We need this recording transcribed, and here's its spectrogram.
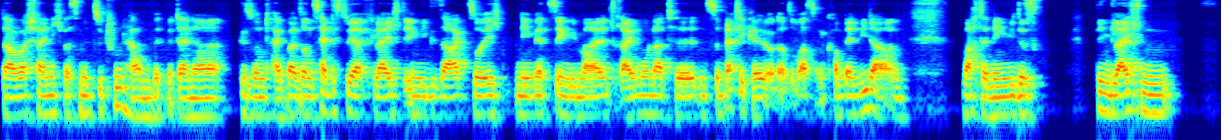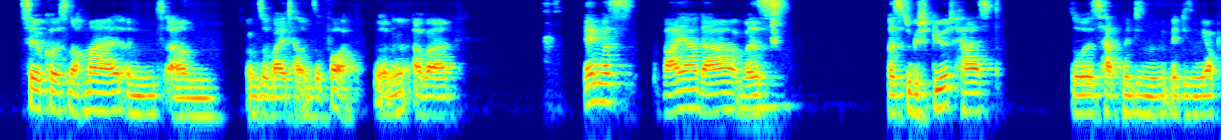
da wahrscheinlich was mit zu tun haben wird mit deiner Gesundheit, weil sonst hättest du ja vielleicht irgendwie gesagt, so ich nehme jetzt irgendwie mal drei Monate ein Sabbatical oder sowas und komme dann wieder und mache dann irgendwie das, den gleichen Zirkus nochmal und ähm, und so weiter und so fort. So, ne? Aber irgendwas war ja da, was, was du gespürt hast, so es hat mit diesem, mit diesem Job,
